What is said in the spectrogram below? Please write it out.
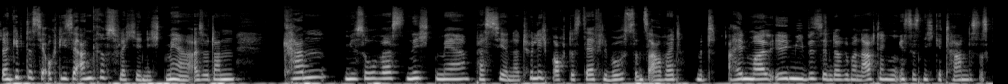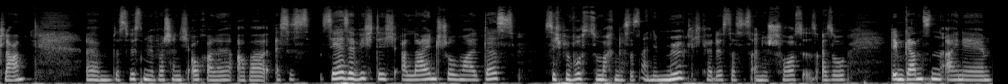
dann gibt es ja auch diese Angriffsfläche nicht mehr. Also dann kann mir sowas nicht mehr passieren. Natürlich braucht es sehr viel Bewusstseinsarbeit. Mit einmal irgendwie ein bisschen darüber nachdenken ist es nicht getan, das ist klar. Ähm, das wissen wir wahrscheinlich auch alle. Aber es ist sehr, sehr wichtig, allein schon mal das sich bewusst zu machen, dass es eine Möglichkeit ist, dass es eine Chance ist. Also dem Ganzen eine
